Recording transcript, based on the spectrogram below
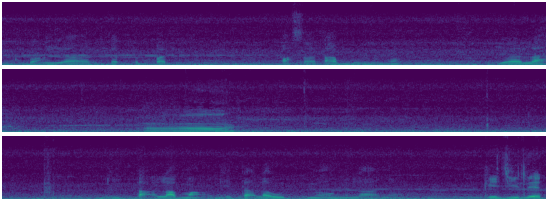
Di Kebaria dekat tempat pasar tamu tu. Ialah uh, Gita lama, Gita laut nama orang ngelanya. Kejilet,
